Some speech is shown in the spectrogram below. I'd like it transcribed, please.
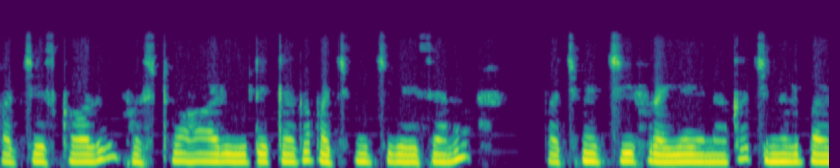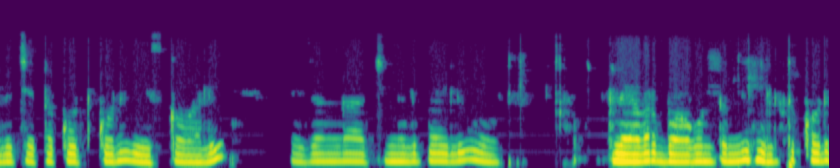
కట్ చేసుకోవాలి. ఫస్ట్ ఆయిల్ హీట్ ఎక్కాక పచ్చిమిర్చి వేసాను. పచ్చిమిర్చి ఫ్రై అయినాక చిన్నులపాయలు చెత్త కొట్టుకొని వేసుకోవాలి. నిజంగా చిన్నులపాయలు ఫ్లేవర్ బాగుంటుంది. హెల్త్ కూడా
